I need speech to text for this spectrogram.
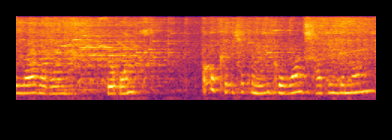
Belagerung für uns. Okay, ich habe den Rico One-Shuttle genommen.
